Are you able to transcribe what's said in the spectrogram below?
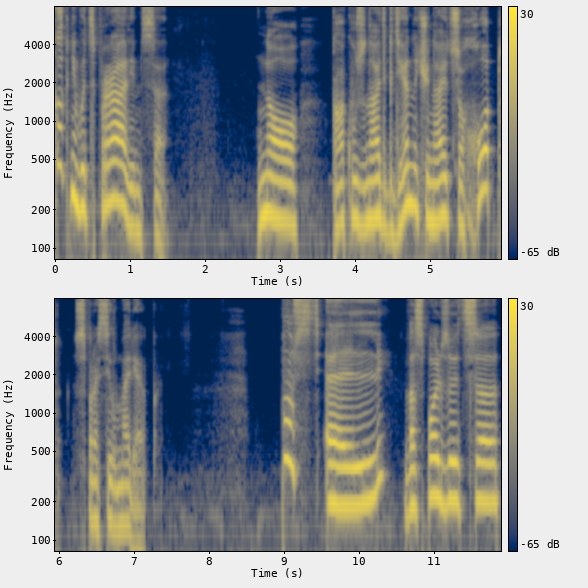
как-нибудь справимся. — Но как узнать, где начинается ход? — спросил моряк. — Пусть Элли воспользуется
